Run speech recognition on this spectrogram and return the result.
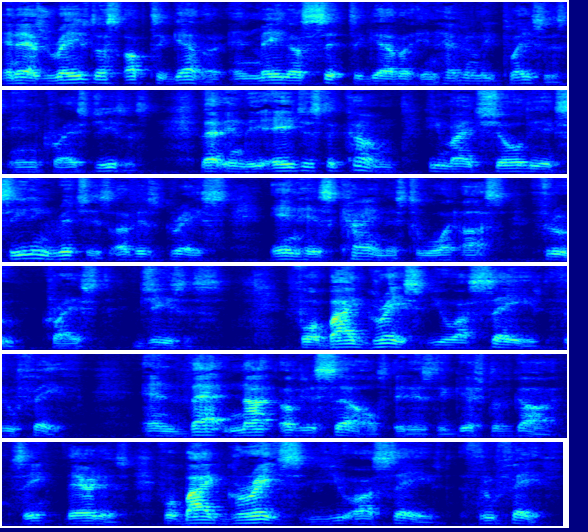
and has raised us up together and made us sit together in heavenly places in Christ Jesus, that in the ages to come he might show the exceeding riches of his grace in his kindness toward us through Christ Jesus. For by grace you are saved through faith and that not of yourselves, it is the gift of God. See, there it is. For by grace you are saved through faith,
